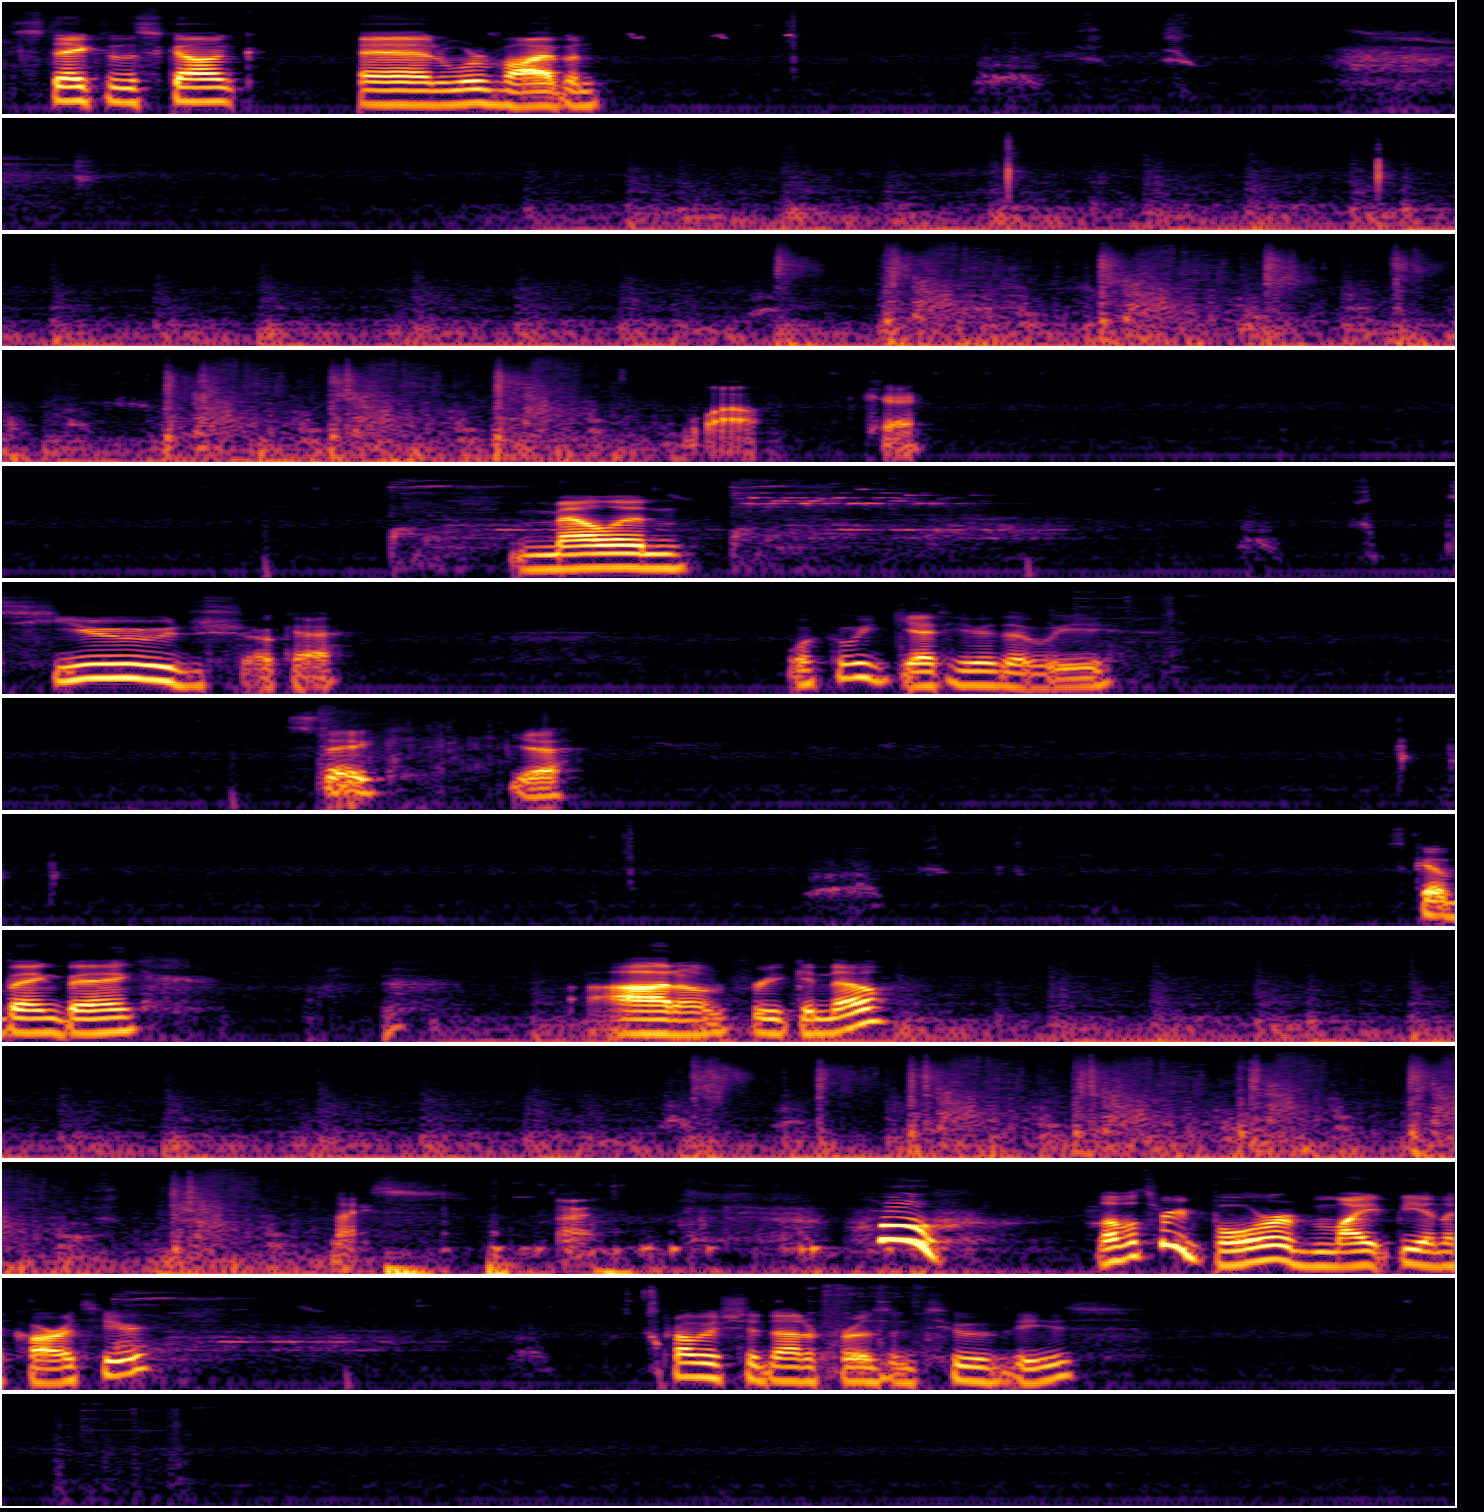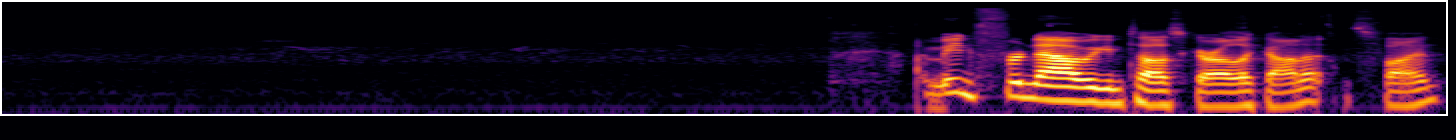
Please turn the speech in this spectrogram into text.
Steak for the skunk, and we're vibing. Wow. Okay. Melon huge. Okay. What can we get here that we... Steak. Yeah. Let's go bang bang. I don't freaking know. Whew. Level 3 boar might be in the cards here. Probably should not have frozen two of these. I mean, for now, we can toss garlic on it. It's fine.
